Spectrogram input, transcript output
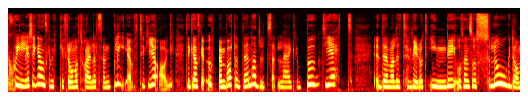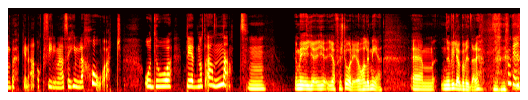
skiljer sig ganska mycket från vad Twilight sen blev, tycker jag. Det är ganska uppenbart att den hade lite lägre budget, den var lite mer åt indie och sen så slog de böckerna och filmerna så himla hårt. Och då blev det något annat. Mm. Ja, men jag, jag, jag förstår det, jag håller med. Ehm, nu vill jag gå vidare. Okej.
